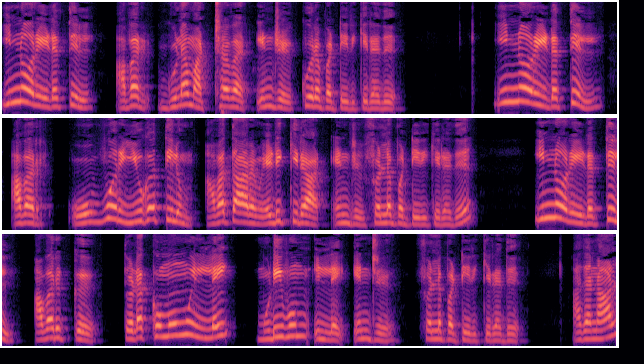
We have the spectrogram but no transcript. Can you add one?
இன்னொரு இடத்தில் அவர் குணமற்றவர் என்று கூறப்பட்டிருக்கிறது. இன்னொரு இடத்தில் அவர் ஒவ்வொரு யுகத்திலும் அவதாரம் எடுக்கிறார் என்று சொல்லப்பட்டிருக்கிறது. இன்னொரு இடத்தில் அவருக்கு தொடக்கமும் இல்லை முடிவும் இல்லை என்று சொல்லப்பட்டிருக்கிறது. அதனால்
